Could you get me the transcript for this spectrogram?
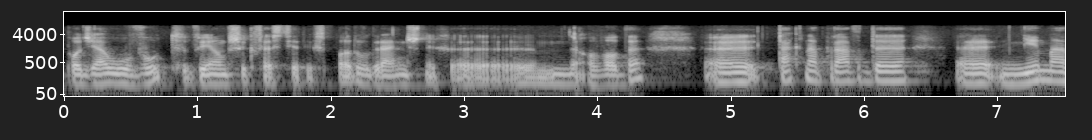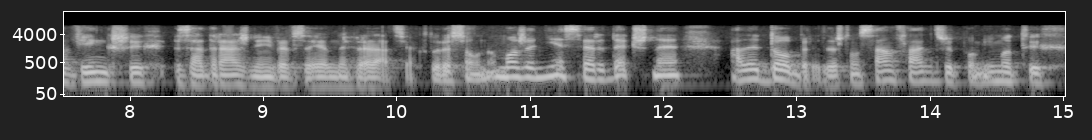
podziału wód, wyjąwszy kwestię tych sporów granicznych e, o wodę, e, tak naprawdę e, nie ma większych zadrażnień we wzajemnych relacjach, które są no, może nieserdeczne, ale dobre. Zresztą sam fakt, że pomimo tych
